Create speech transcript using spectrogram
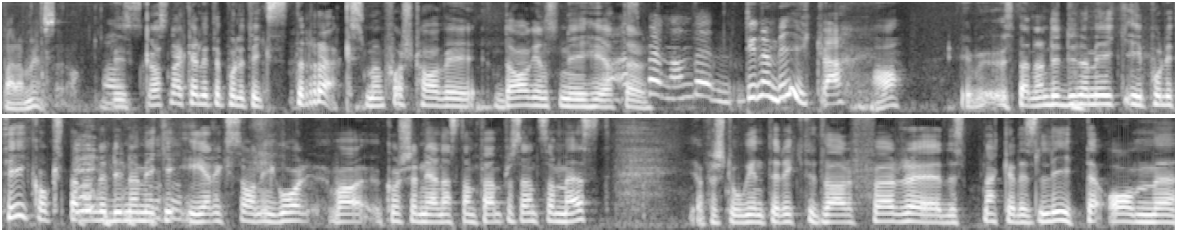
bära med sig. Då. Vi ska snacka lite politik strax, men först har vi dagens nyheter. Ja, spännande dynamik, va? Ja. Spännande dynamik i politik och spännande dynamik i Ericsson. Igår var kursen ner nästan 5% som mest. Jag förstod inte riktigt varför. Det snackades lite om eh,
